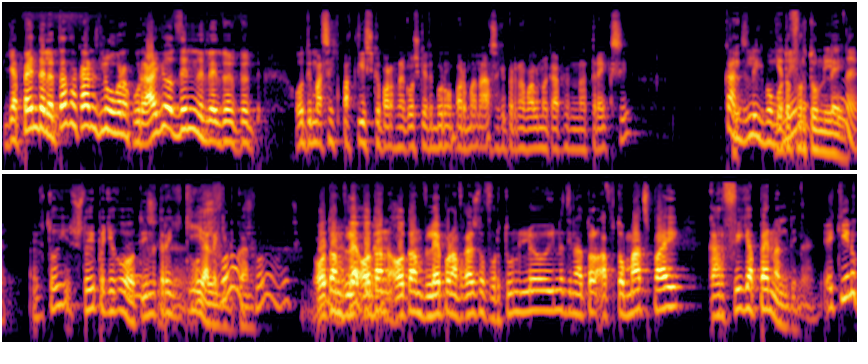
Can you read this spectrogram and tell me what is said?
Για 5 λεπτά θα κάνεις λίγο ένα κουράγιο. Δεν είναι δηλαδή, το- το- ότι μας έχει πατήσει και ο Παναγενικό και δεν μπορούμε να πάρουμε ανάσα και πρέπει να βάλουμε κάποιον να τρέξει. Κάνεις λίγη υπομονή. Για το φορτούν λέει. Ναι. Ε, το, στο είπα και εγώ ότι είναι Έτσι, τραγική όχι, η αλλαγή συμφωνώ, που κάνει. συμφωνώ, έτσι. Όταν, Ναι, βλέ, δεν τον όταν, έβγαζα. όταν βλέπω να βγάζει το φορτούν, λέω είναι δυνατόν. Αυτό το match πάει καρφί για πέναλτι. Ναι. Εκεί είναι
